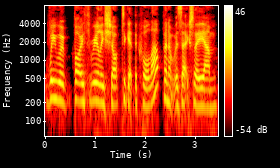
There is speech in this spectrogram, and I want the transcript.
we were both really shocked to get the call up, and it was actually um,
